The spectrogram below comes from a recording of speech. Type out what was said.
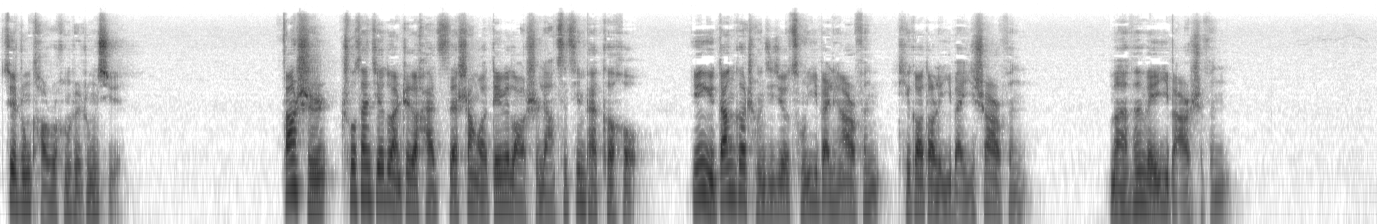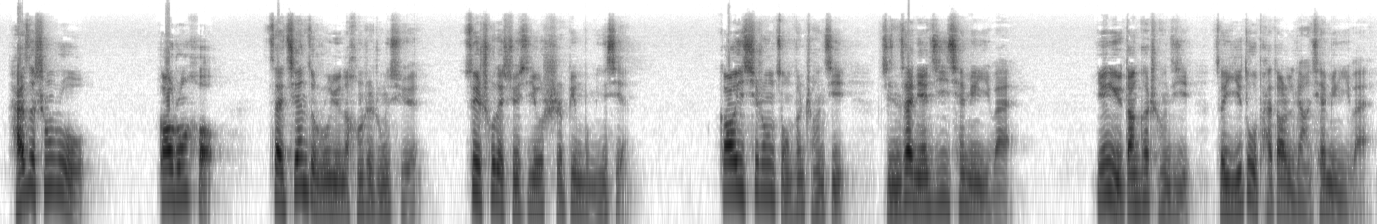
最终考入衡水中学。当时初三阶段，这个孩子在上过 David 老师两次金牌课后，英语单科成绩就从一百零二分提高到了一百一十二分，满分为一百二十分。孩子升入高中后，在尖子如云的衡水中学，最初的学习优势并不明显。高一期中总分成绩仅在年级一千名以外，英语单科成绩则一度排到了两千名以外。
